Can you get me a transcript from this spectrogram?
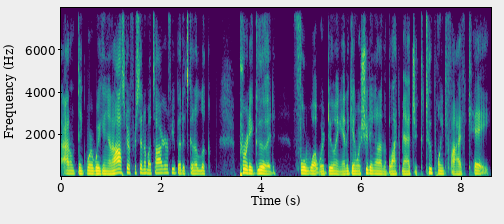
I don't think we're winning an Oscar for cinematography, but it's going to look pretty good for what we're doing. And again, we're shooting on the Blackmagic 2.5K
